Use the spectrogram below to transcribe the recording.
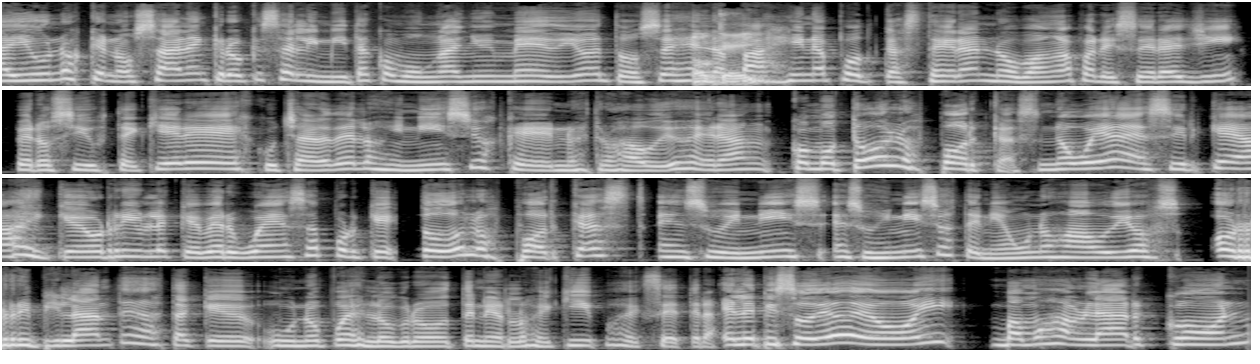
Hay unos que no salen, creo que se limita como un año y medio, entonces en la página podcastera no van a aparecer allí, pero si usted quiere escuchar de los inicios, que nuestros audios eran como todos los podcasts, no voy a decir que, ay, qué horrible, qué vergüenza, porque todos los podcasts en, su inicio, en sus inicios tenían unos audios horripilantes hasta que uno pues logró tener los equipos, etc. El episodio de hoy vamos a hablar con,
